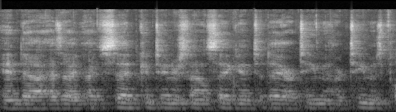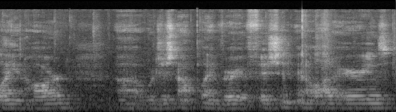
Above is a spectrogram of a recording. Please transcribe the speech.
And uh, as I, have said continuously, and I'll say again today, our team our team is playing hard. Uh, we're just not playing very efficient in a lot of areas.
